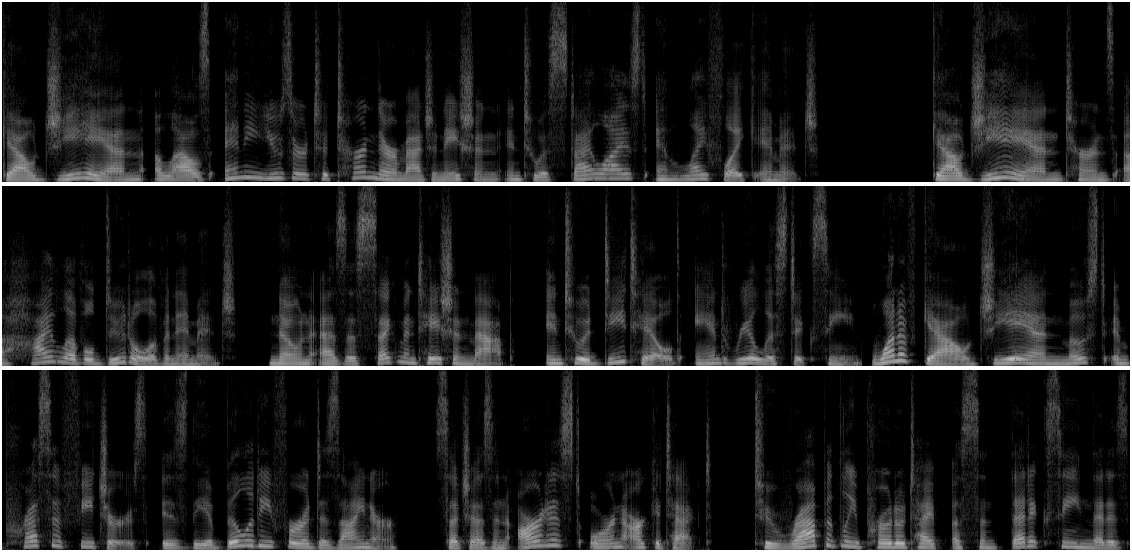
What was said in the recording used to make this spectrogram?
GauGAN allows any user to turn their imagination into a stylized and lifelike image. GauGAN turns a high-level doodle of an image, known as a segmentation map, into a detailed and realistic scene. One of GauGAN most impressive features is the ability for a designer, such as an artist or an architect, to rapidly prototype a synthetic scene that is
